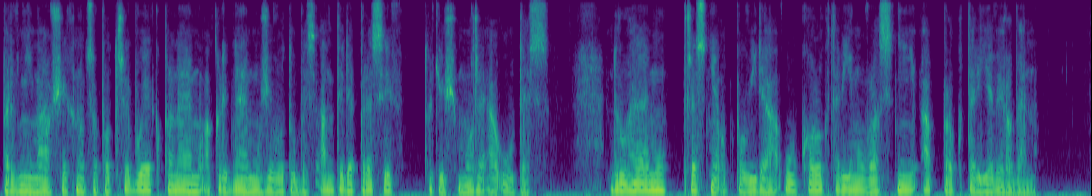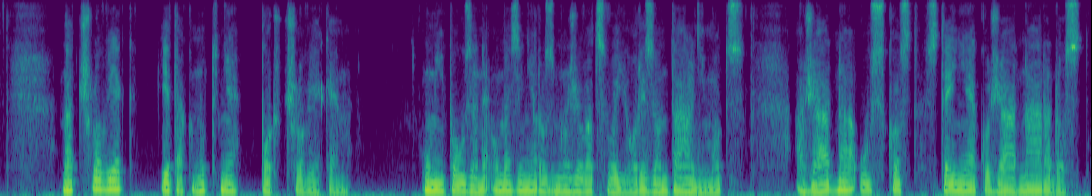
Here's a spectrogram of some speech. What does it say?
První má všechno, co potřebuje k plnému a klidnému životu bez antidepresiv, totiž moře a útes. Druhému přesně odpovídá úkol, který mu vlastní a pro který je vyroben. Nad člověk je tak nutně pod člověkem. Umí pouze neomezeně rozmnožovat svoji horizontální moc a žádná úzkost, stejně jako žádná radost,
